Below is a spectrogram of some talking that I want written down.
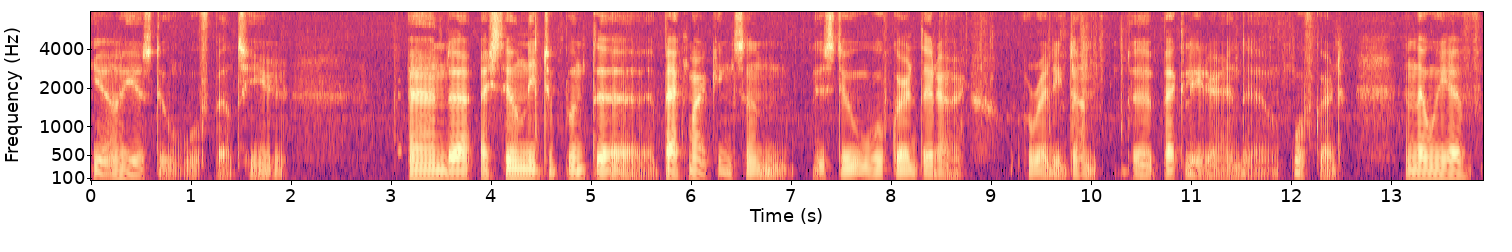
yeah, he has two wolf belts here. And uh, I still need to put the back markings on these two wolf guard that are already done. The pack leader and the wolf guard. And then we have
